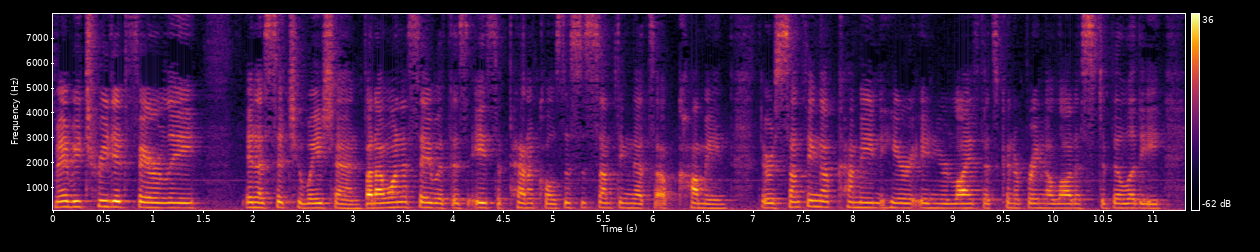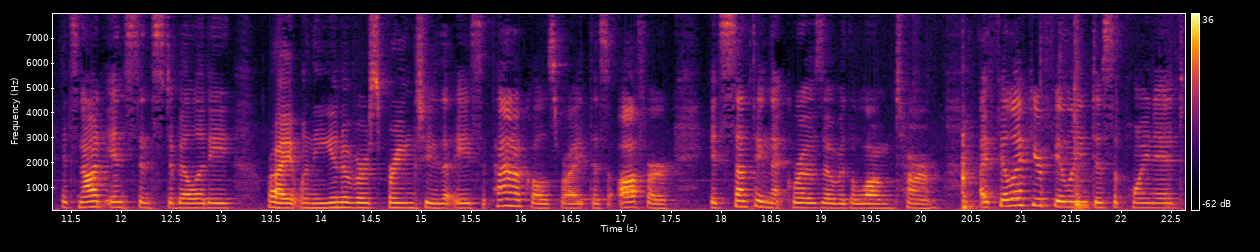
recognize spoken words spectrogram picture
maybe treated fairly. In a situation. But I want to say with this Ace of Pentacles, this is something that's upcoming. There is something upcoming here in your life that's going to bring a lot of stability. It's not instant stability, right? When the universe brings you the Ace of Pentacles, right, this offer, it's something that grows over the long term. I feel like you're feeling disappointed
